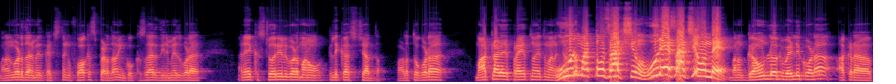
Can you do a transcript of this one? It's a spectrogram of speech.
మనం కూడా దాని మీద ఖచ్చితంగా ఫోకస్ పెడదాం. ఇంకొకసారి దీని మీద కూడా అనేక స్టోరీలు కూడా మనం టెలికాస్ట్ చేద్దాం. వాళ్ళతో కూడా మాట్లాడే ప్రయత్నం అయితే మనం ఊరు మొత్తం సాక్ష్యం ఊరే సాక్ష్యం ఉంది. మనం గ్రౌండ్లోకి వెళ్ళి కూడా అక్కడ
